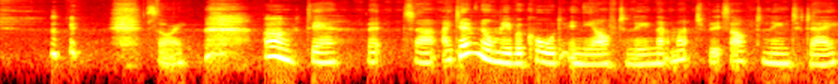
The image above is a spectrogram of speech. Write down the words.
Sorry. Oh dear uh, I don't normally record in the afternoon that much, but it's afternoon today.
